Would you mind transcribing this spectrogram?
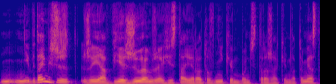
nie wydaje mi się, że, że ja wierzyłem, że ja się staję ratownikiem bądź strażakiem. Natomiast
